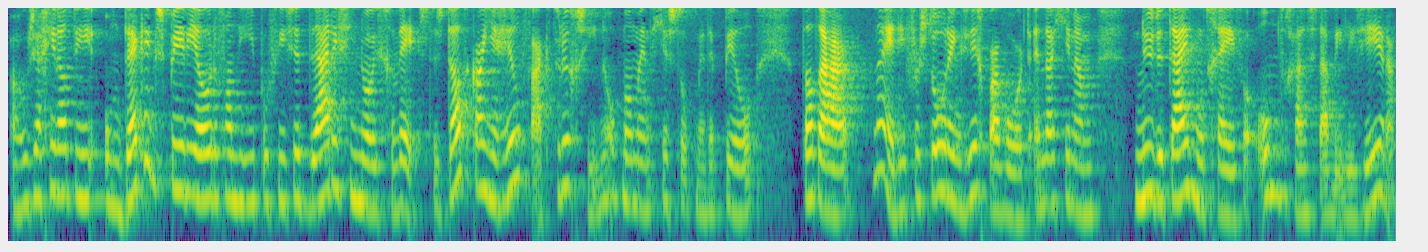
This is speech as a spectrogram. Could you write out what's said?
hoe zeg je dat, die ontdekkingsperiode van die hypofyse, daar is hij nooit geweest. Dus dat kan je heel vaak terugzien op het moment dat je stopt met de pil. Dat daar nou ja, die verstoring zichtbaar wordt en dat je hem nu de tijd moet geven om te gaan stabiliseren.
